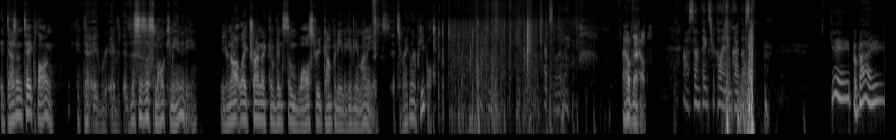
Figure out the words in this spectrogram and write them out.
it doesn't take long it, it, it, this is a small community. You're not like trying to convince some Wall Street company to give you money. It's it's regular people. Mm-hmm. Absolutely. I hope that helps. Awesome. Thanks for calling in, Carlos. Yay. Bye bye.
